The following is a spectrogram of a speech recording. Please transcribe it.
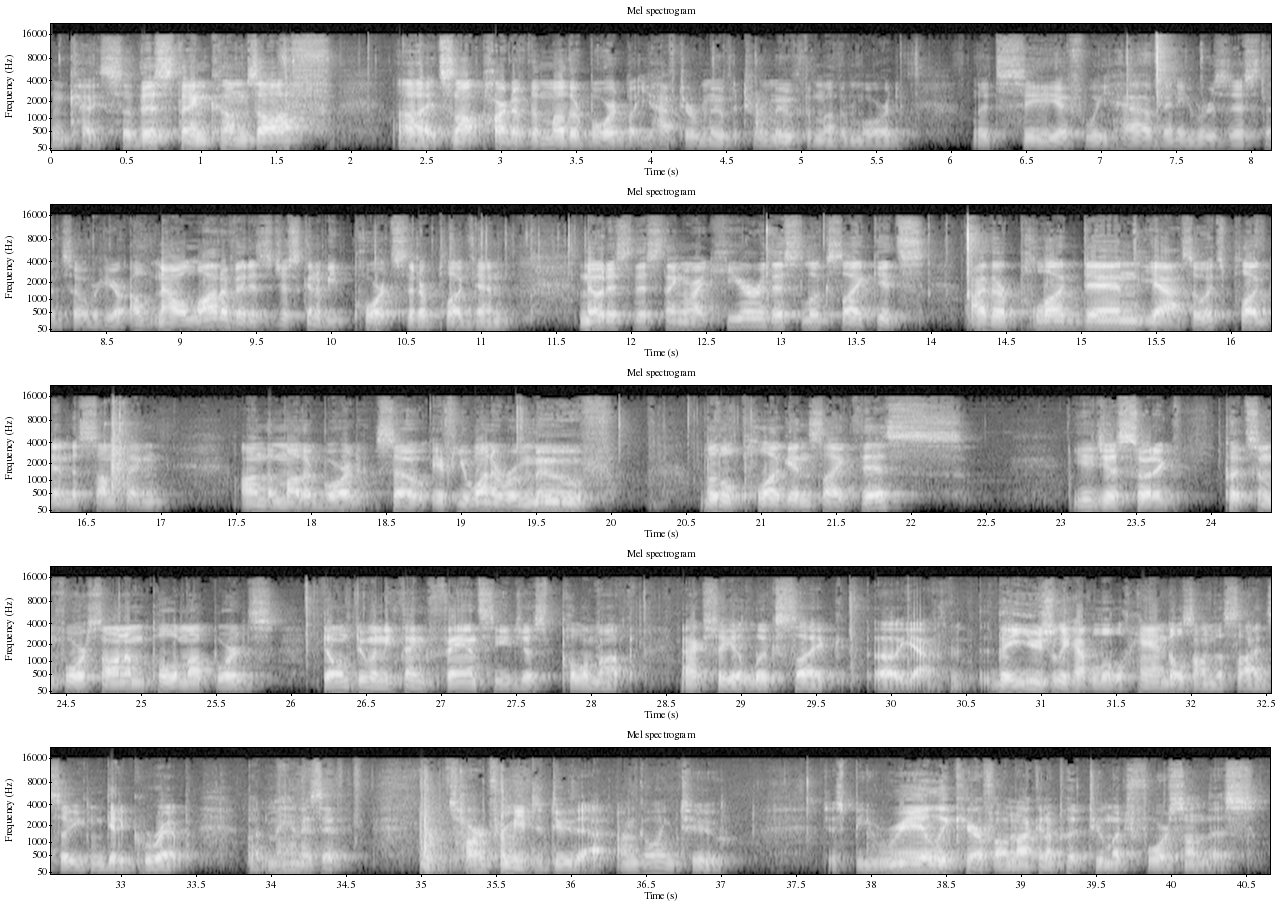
Okay, so this thing comes off. Uh, it's not part of the motherboard, but you have to remove it to remove the motherboard. Let's see if we have any resistance over here. Uh, now, a lot of it is just going to be ports that are plugged in. Notice this thing right here. This looks like it's either plugged in. Yeah, so it's plugged into something on the motherboard. So if you want to remove little plugins like this. You just sort of put some force on them, pull them upwards. Don't do anything fancy, just pull them up. Actually, it looks like, oh uh, yeah, they usually have little handles on the side so you can get a grip. But man, is it, it's hard for me to do that. I'm going to just be really careful. I'm not going to put too much force on this.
